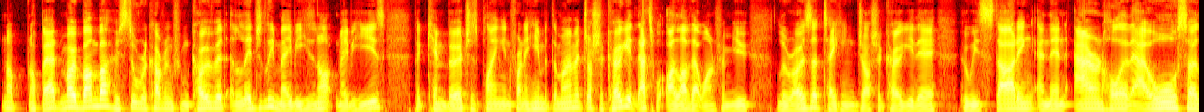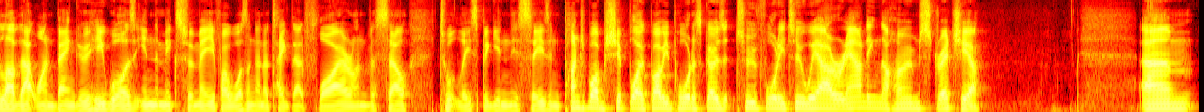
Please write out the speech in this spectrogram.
not not bad. Mo Bamba, who's still recovering from COVID, allegedly, maybe he's not, maybe he is, but Khem Birch is playing in front of him at the moment. Josh Okogie, that's what I love that one from you, Larosa, taking Josh Okogie there, who is starting, and then Aaron Holiday. I also love that one, Bangu. He was in the mix for me if I wasn't going to take that flyer on Vassell to at least begin this season. Punch Bob Shipbloke, Bobby Portis goes at 242. We are rounding the home stretch here. Um,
